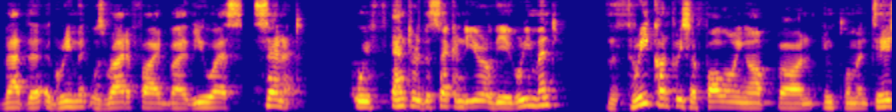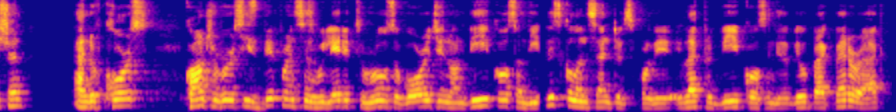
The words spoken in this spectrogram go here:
that the agreement was ratified by the US Senate. We've entered the second year of the agreement. The three countries are following up on implementation. And of course, controversies, differences related to rules of origin on vehicles and the fiscal incentives for the electric vehicles in the Build Back Better Act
